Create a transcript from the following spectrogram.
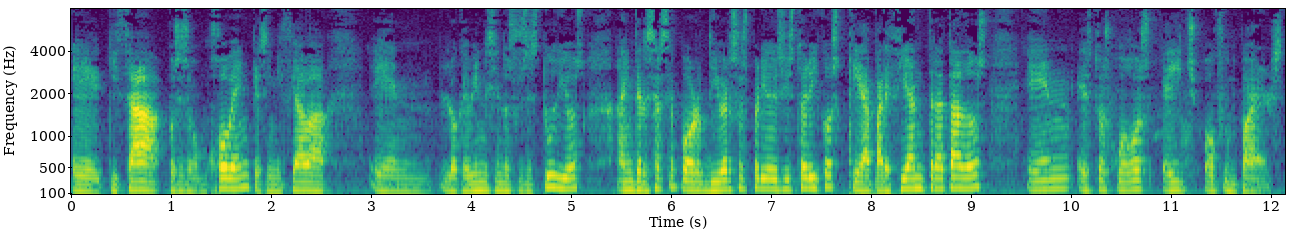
eh, quizá, pues eso, un joven que se iniciaba en lo que viene siendo sus estudios, a interesarse por diversos periodos históricos que aparecían tratados en estos juegos Age of Empires.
